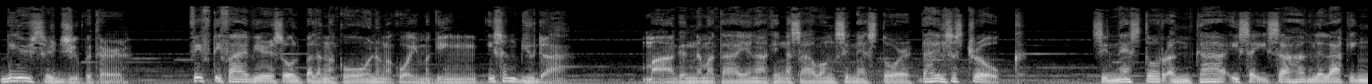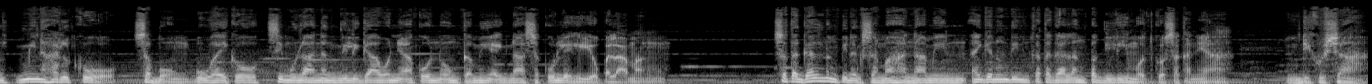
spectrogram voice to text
Dear Sir Jupiter, 55 years old pa lang ako nang ako ay maging isang byuda. Maagang namatay ang aking asawang si Nestor dahil sa stroke. Si Nestor ang kaisa-isahang lalaking minahal ko sa buong buhay ko simula nang niligawan niya ako noong kami ay nasa kolehiyo pa lamang. Sa tagal ng pinagsamahan namin ay ganun din katagal ang paglimot ko sa kanya. Hindi ko siya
